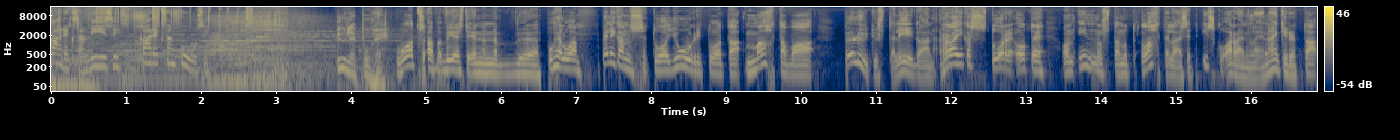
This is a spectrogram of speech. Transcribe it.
85 86. Yle Puhe. WhatsApp-viesti ennen puhelua. Pelikans tuo juuri tuota mahtavaa pölytystä liigaan. Raikas tuore ote on innostanut lahtelaiset iskuareenilla ja näin kirjoittaa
